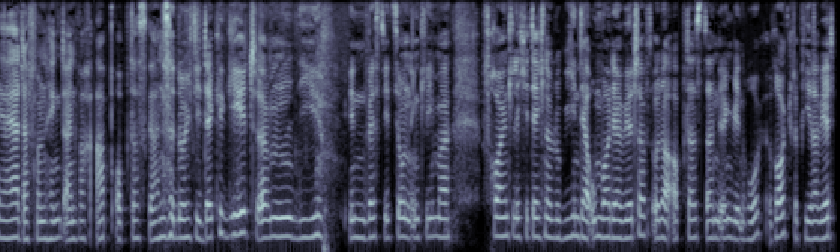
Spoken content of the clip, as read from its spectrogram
Ja, ja, davon hängt einfach ab, ob das Ganze durch die Decke geht. Ähm, die Investitionen in klimafreundliche Technologien, der Umbau der Wirtschaft oder ob das dann irgendwie ein Rohrkrepierer wird.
